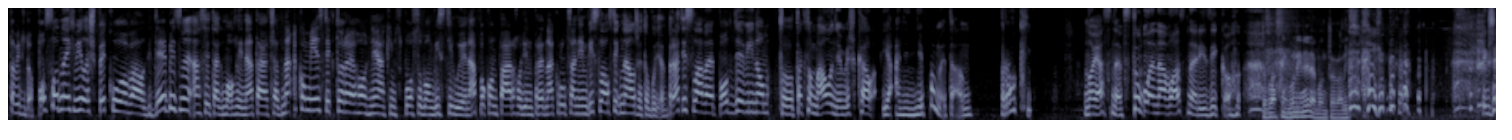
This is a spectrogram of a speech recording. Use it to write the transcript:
Matovič do poslednej chvíle špekuloval, kde by sme asi tak mohli natáčať, na akom mieste, ktorého nejakým spôsobom vystihuje. Napokon pár hodín pred nakrúcaním vyslal signál, že to bude v Bratislave pod Devínom. To takto málo nemeškal, ja ani nepamätám. Roky. No jasné, vstup len na vlastné riziko. To vlastne kvôli nenamontovali. Takže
